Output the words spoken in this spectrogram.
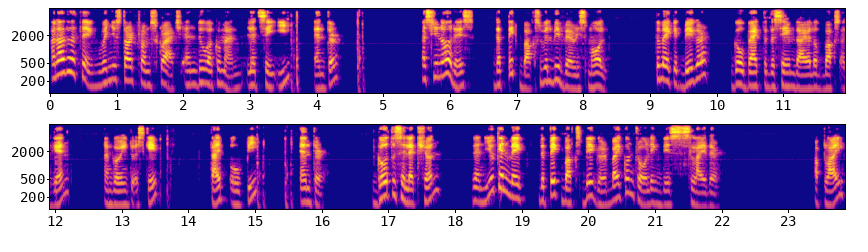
Another thing, when you start from scratch and do a command, let's say E, enter, as you notice, the pick box will be very small. To make it bigger, go back to the same dialog box again. I'm going to escape. Type OP, enter. Go to selection. Then you can make the pick box bigger by controlling this slider. Apply.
